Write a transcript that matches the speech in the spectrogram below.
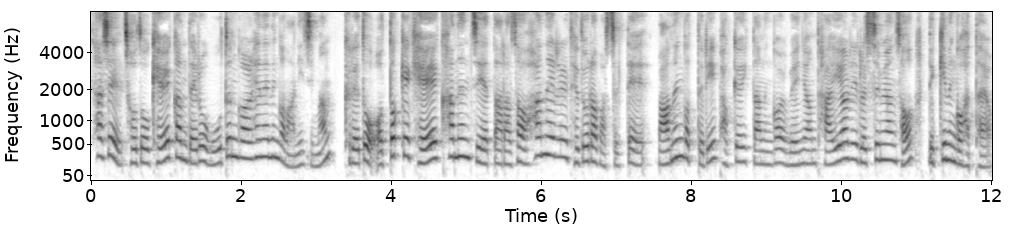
사실 저도 계획한 대로 모든 걸 해내는 건 아니지만 그래도 어떻게 계획하는지에 따라서 한 해를 되돌아봤을 때 많은 것들이 바뀌어 있다는 걸 매년 다이어리를 쓰면서 느끼는 것 같아요.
